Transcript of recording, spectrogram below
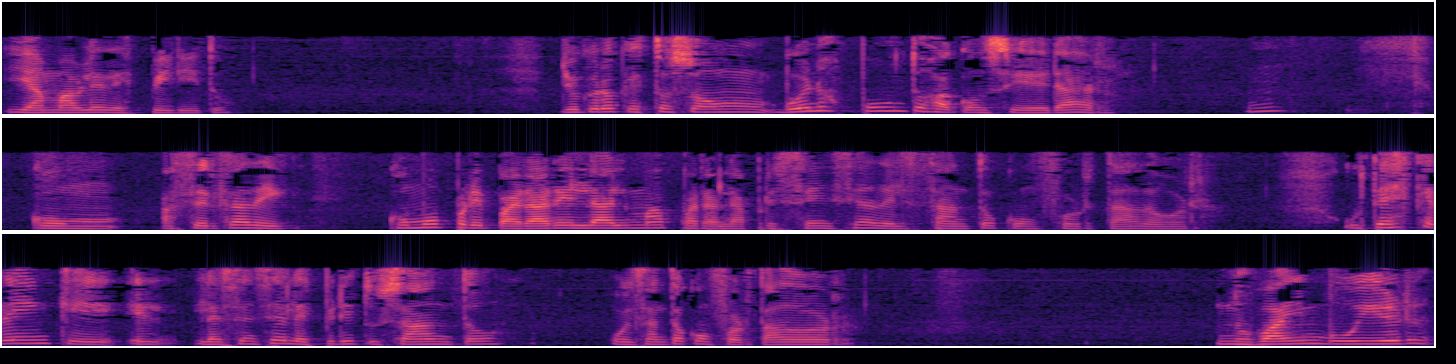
y amable de espíritu. Yo creo que estos son buenos puntos a considerar con, acerca de cómo preparar el alma para la presencia del Santo Confortador. ¿Ustedes creen que la esencia del Espíritu Santo o el Santo Confortador nos va a imbuir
